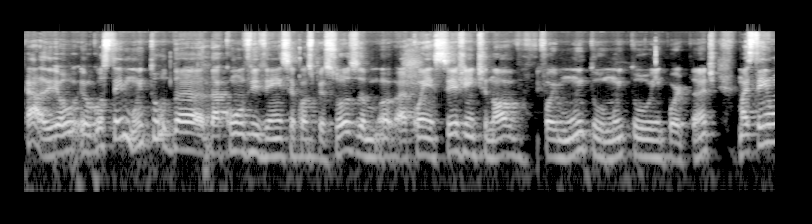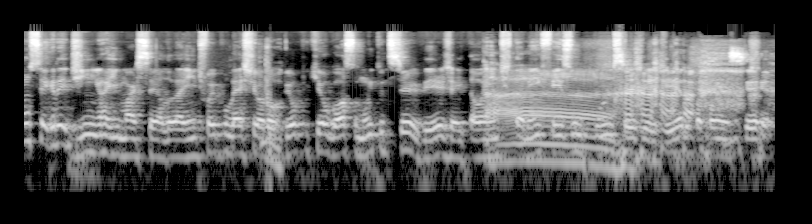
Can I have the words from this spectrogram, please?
Cara, eu, eu gostei muito da, da convivência com as pessoas, a, a conhecer gente nova foi muito, muito importante. Mas tem um segredinho aí, Marcelo. A gente foi pro leste europeu porque eu gosto muito de cerveja, então a gente ah, também fez um tour cervejeiro para conhecer.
